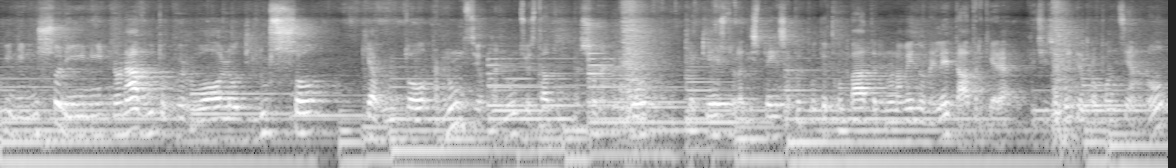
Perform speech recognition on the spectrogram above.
Quindi Mussolini non ha avuto quel ruolo di lusso che ha avuto D'Annunzio. D'Annunzio è stato un personaggio che ha chiesto la dispensa per poter combattere non avendone l'età perché era decisamente troppo anziano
